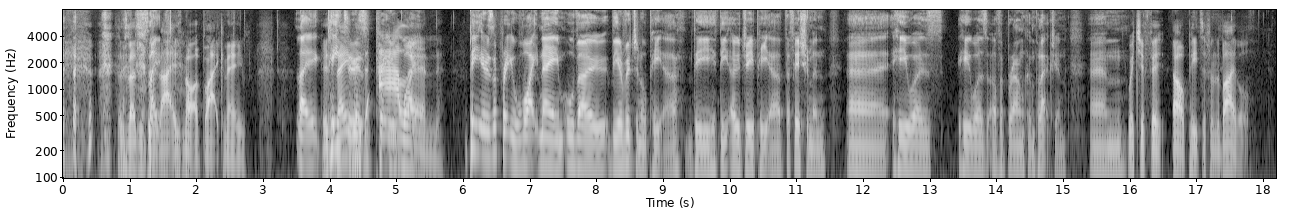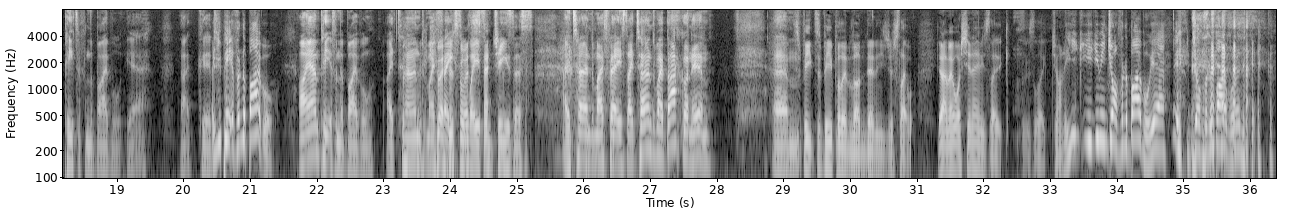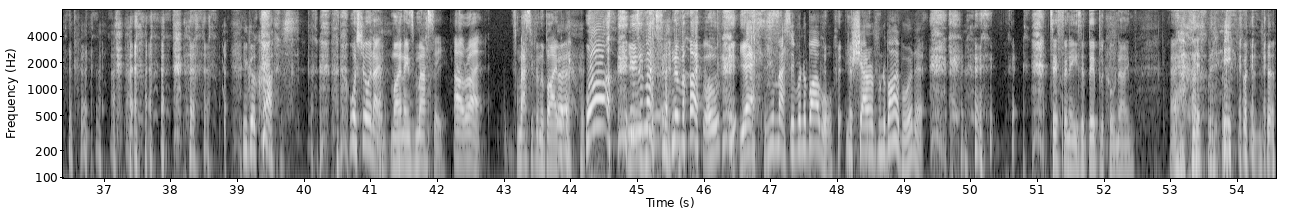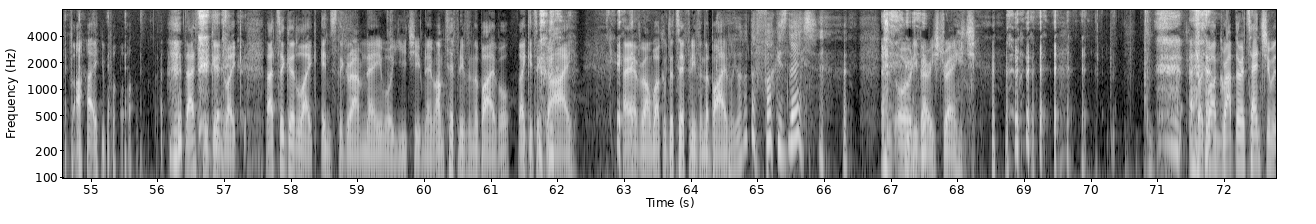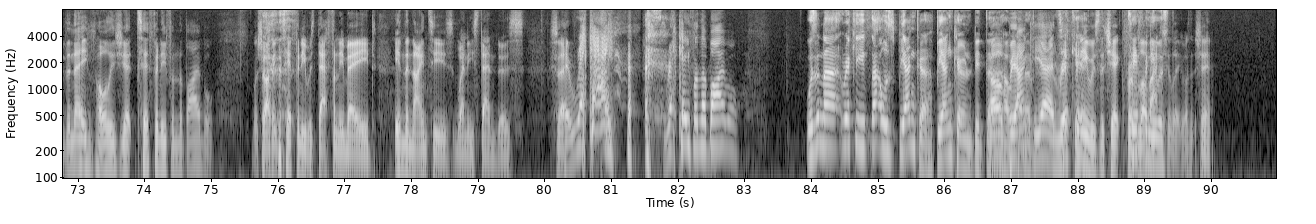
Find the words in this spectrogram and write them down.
I was about to say Like- that is not a black name. Like His Peter is, is pretty white. Peter is a pretty white name, although the original Peter, the the OG Peter, the fisherman, uh, he was he was of a brown complexion. Um, Which of it? Oh, Peter from the Bible. Peter from the Bible, yeah, that good. Are you Peter from the Bible? I am Peter from the Bible. I turned my face away from. Jesus. I turned my face. I turned my back on him. Um, Speak to people in London, and you're just like, yeah, mate, what's your name? He's like, he's like John. You, you, mean John from the Bible? Yeah, John from the Bible, isn't it? you got crafts. What's your name? My name's Massey. Oh, right. It's Massey from the Bible. what? He's a Massey from the Bible? Yes. You're massive from the Bible. You're Sharon from the Bible, isn't it? Tiffany's a biblical name. Tiffany from the Bible. That's a good like. That's a good like Instagram name or YouTube name. I'm Tiffany from the Bible. Like it's a guy. hey everyone, welcome to Tiffany from the Bible. You're like, what the fuck is this? it's already very strange. It's like, well, grab their attention with the name. Holy shit, Tiffany from the Bible. I'm Not sure. I think Tiffany was definitely made in the 90s when EastEnders. Say, Ricky! Ricky from the Bible. Wasn't that Ricky? That was Bianca. Bianca did the Oh, Bianca, kind of yeah. Ricky. Tiffany was the chick from Love Tiffany was- Actually, wasn't she?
